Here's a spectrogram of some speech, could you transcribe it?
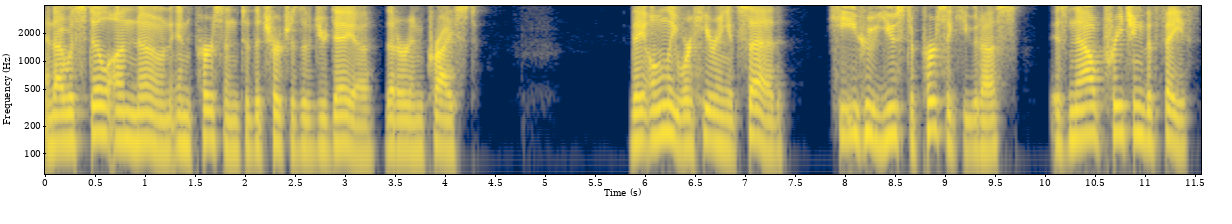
and I was still unknown in person to the churches of Judea that are in Christ. They only were hearing it said, He who used to persecute us is now preaching the faith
